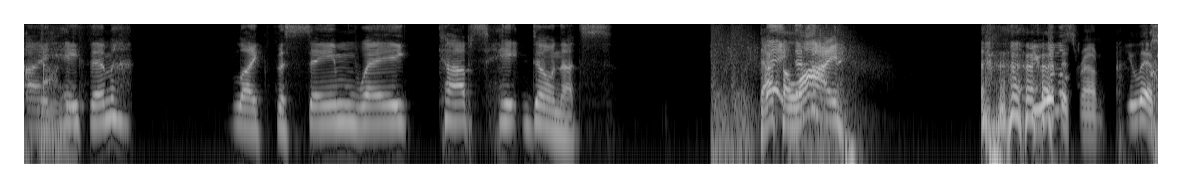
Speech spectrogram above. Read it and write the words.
I hate them like the same way cops hate donuts. That's Hey, a that's a- lie. You live this round. You live.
